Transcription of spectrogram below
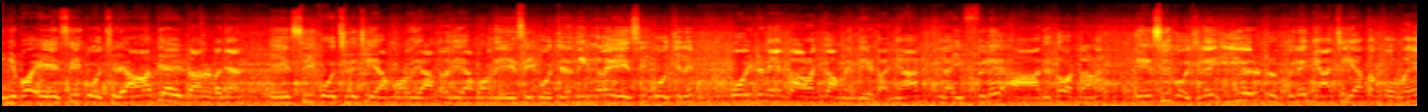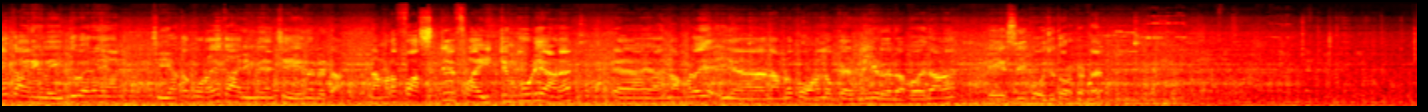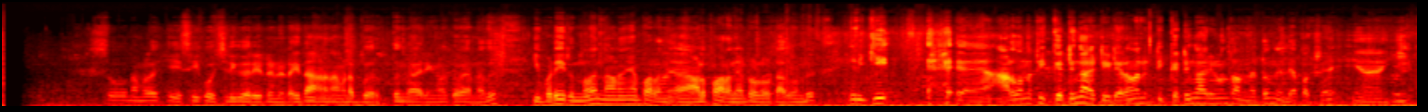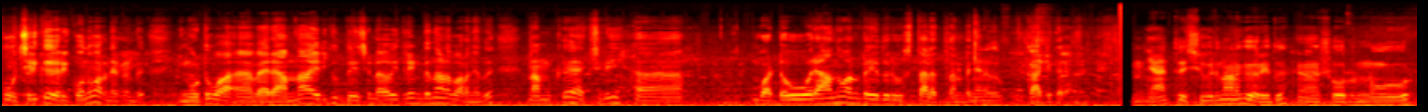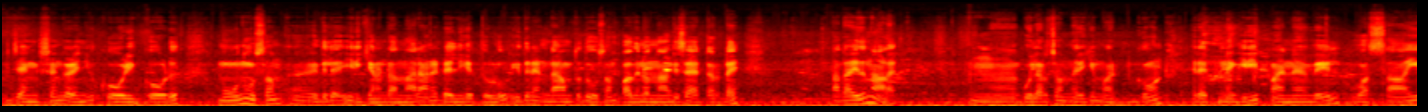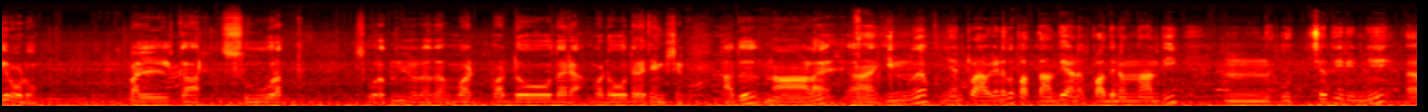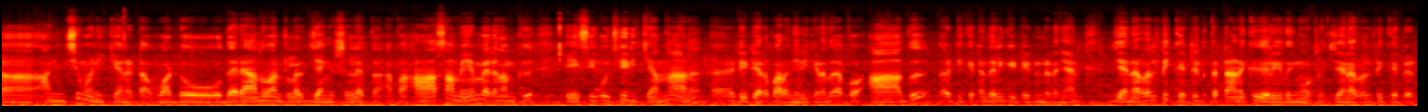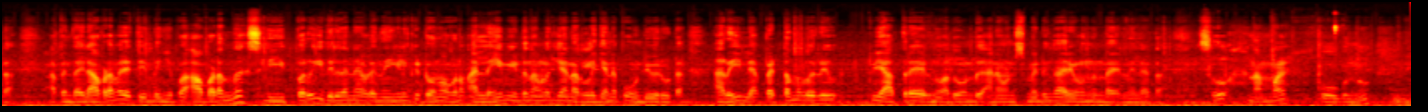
ഇനിയിപ്പോൾ എ സി കോച്ചിൽ ആദ്യമായിട്ടാണ് കേട്ടോ ഞാൻ എ സി കോച്ചിൽ ചെയ്യാൻ പോണത് യാത്ര ചെയ്യാൻ പോണത് എ സി കോച്ചിൽ നിങ്ങൾ എ സി കോച്ചിൽ പോയിട്ടുണ്ടെങ്കിൽ താഴെ കമന്റ് ചെയ്യട്ടോ. ഞാൻ ലൈഫിൽ ആദ്യത്തെ വട്ടമാണ് എ സി കോച്ചിൽ ഈ ഒരു ട്രിപ്പിൽ ഞാൻ ചെയ്യാത്ത കുറേ കാര്യങ്ങൾ ഇതുവരെ ഞാൻ ചെയ്യാത്ത കുറേ കാര്യങ്ങൾ ഞാൻ ചെയ്യുന്നുണ്ട് കേട്ടോ നമ്മുടെ ഫസ്റ്റ് ഫ്ലൈറ്റും കൂടിയാണ് നമ്മൾ നമ്മൾ പോണ ലൊക്കേഷനിലേക്ക് ഇടുന്നത് അപ്പോൾ ഇതാണ് എ സി കോച്ച് തുറക്കട്ടെ. സോ നമ്മൾ എ സി കോച്ചിൽ കയറിയിട്ടുണ്ട് ഇതാണ് നമ്മുടെ ബെർത്തും കാര്യങ്ങളൊക്കെ വരുന്നത്. ഇവിടെ ഇരുന്നോ എന്നാണ് ഞാൻ പറഞ്ഞ ആൾ പറഞ്ഞിട്ടുള്ളൂ കേട്ടോ അതുകൊണ്ട് എനിക്ക് ആൾ വന്ന ടിക്കറ്റും ടി വന്ന ടിക്കറ്റും കാര്യങ്ങളും തന്നിട്ടൊന്നുമില്ല. പക്ഷേ ഈ കോച്ചിൽ കയറിക്കോ എന്ന് പറഞ്ഞിട്ടുണ്ട്. ഇങ്ങോട്ട് വരാമെന്നായിരിക്കും ഉദ്ദേശിച്ചിട്ടുണ്ടാവുക. ഇതിലുണ്ടെന്നാണ് പറഞ്ഞത്. നമുക്ക് ആക്ച്വലി വഡോര എന്ന് പറഞ്ഞിട്ട് ഏതൊരു സ്ഥലത്തുണ്ട്? ഞാനത് കാട്ടിത്തരാം. ഞാൻ തൃശ്ശൂരിൽ നിന്നാണ് കയറിയത് ഷൊർണൂർ ജംഗ്ഷൻ കഴിഞ്ഞു. കോഴിക്കോട് മൂന്ന് ദിവസം ഇതിൽ ഇരിക്കാനുണ്ട് എന്നാലാണ് ഡൽഹി എത്തുള്ളൂ. ഇത് രണ്ടാമത്തെ ദിവസം പതിനൊന്നാം തീയതി സാറ്റർഡേ. അതായത് നാളെ. പുലർച്ചെ ഒന്നരയ്ക്ക് മഡ്ഗോൺ രത്നഗിരി പനവേൽ വസായി റോഡോ. പൽഗാർ സൂറത്ത്. സൂറത്ത് നിന്ന് വഡോദര വഡോദര ജംഗ്ഷൻ. അത് നാളെ ഇന്ന് ഞാൻ ട്രാവൽ ചെയ്യുന്നത് പത്താം തീയതിയാണ്. പതിനൊന്നാം തീയതി ഉച്ച തിരിഞ്ഞ് അഞ്ച് മണിക്കാണ് കേട്ടോ വഡോദര എന്ന് പറഞ്ഞിട്ടുള്ള ജംഗ്ഷനിലെത്താം. അപ്പോൾ ആ സമയം വരെ നമുക്ക് എ സി കോച്ചിൽ ഇരിക്കാം എന്നാണ് ടി ടി ആർ പറഞ്ഞിരിക്കുന്നത് അപ്പോൾ അത് ടിക്കറ്റ് എന്തായാലും കിട്ടിയിട്ടുണ്ട് കേട്ടോ ഞാൻ ജനറൽ ടിക്കറ്റ് എടുത്തിട്ടാണ് കയറിയത് ഇങ്ങോട്ട്. ജനറൽ ടിക്കറ്റ് കേട്ടോ അപ്പോൾ എന്തായാലും അവിടെ വരെ എത്തിയിട്ടുണ്ട്. ഇനിയിപ്പോൾ അവിടെ നിന്ന് സ്ലീപ്പർ ഇതിൽ തന്നെ എവിടെ നിന്നെങ്കിലും കിട്ടുമോ നോക്കണം. അല്ലെങ്കിൽ വീണ്ടും നമ്മൾ ജനറലിലേക്ക് തന്നെ പോകേണ്ടി വരും കേട്ടോ അറിയില്ല. പെട്ടെന്നുള്ളൊരു യാത്രയായിരുന്നു. അതുകൊണ്ട് അനൗൺസ്മെന്റും കാര്യങ്ങളൊന്നും ഉണ്ടായിരുന്നില്ല കേട്ടോ സോ നമ്മൾ പോകുന്നു.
